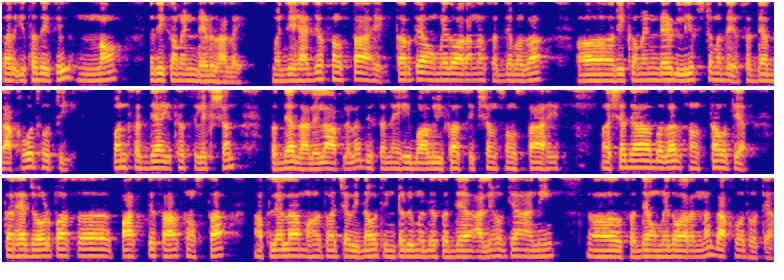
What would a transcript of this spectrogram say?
तर इथं देखील नॉ रिकमेंडेड झालं आहे म्हणजे ह्या ज्या संस्था आहे तर त्या उमेदवारांना सध्या बघा रिकमेंडेड लिस्टमध्ये सध्या दाखवत होती. पण सध्या इथं सिलेक्शन सध्या झालेलं आपल्याला दिसत नाही. ही बालविकास शिक्षण संस्था आहे. अशा ज्या बघा संस्था होत्या तर ह्या जवळपास पाच ते सहा संस्था आपल्याला महत्त्वाच्या विदाऊट इंटरव्ह्यूमध्ये सध्या आल्या होत्या आणि सध्या उमेदवारांना दाखवत होत्या.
